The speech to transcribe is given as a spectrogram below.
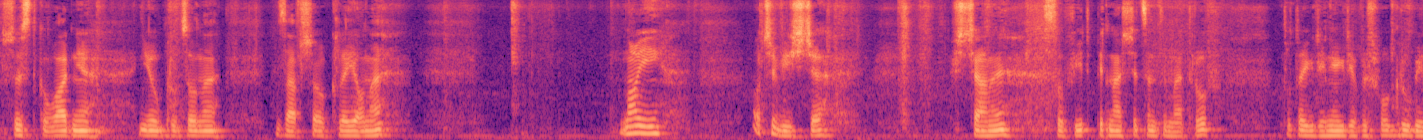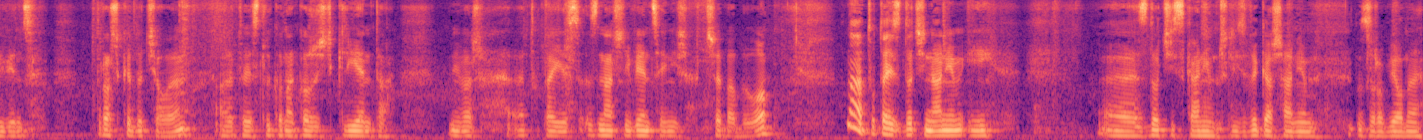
Wszystko ładnie, nieubrudzone, zawsze oklejone. No i oczywiście ściany, sufit 15 cm. Tutaj gdzie niegdzie wyszło grubiej, więc troszkę dociąłem, ale to jest tylko na korzyść klienta, ponieważ e, tutaj jest znacznie więcej niż trzeba było. No a tutaj z docinaniem i e, z dociskaniem, czyli z wygaszaniem zrobione.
